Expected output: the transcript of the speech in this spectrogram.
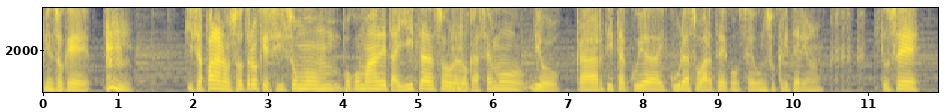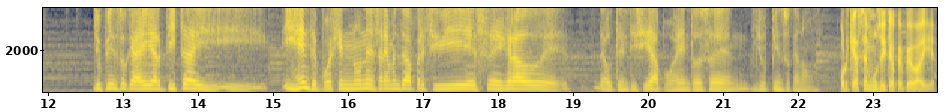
Pienso que quizás para nosotros que sí somos un poco más detallistas sobre lo que hacemos, digo, cada artista cuida y cura su arte según sus criterios. ¿no? Entonces, yo pienso que hay artistas y, y- y gente pues que no necesariamente va a percibir ese grado de, de autenticidad, pues entonces yo pienso que no. ¿Por qué hace música Pepe Bahía?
